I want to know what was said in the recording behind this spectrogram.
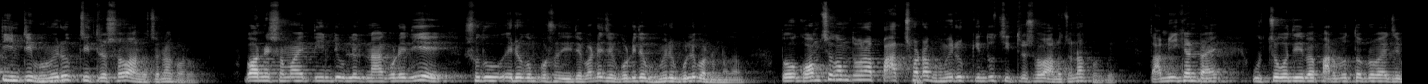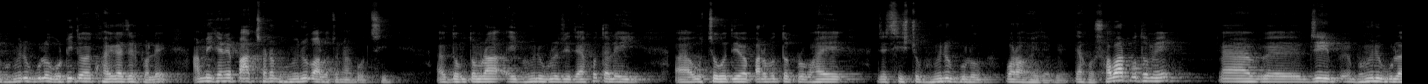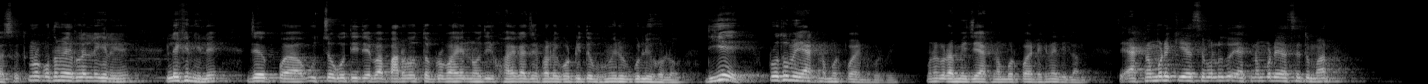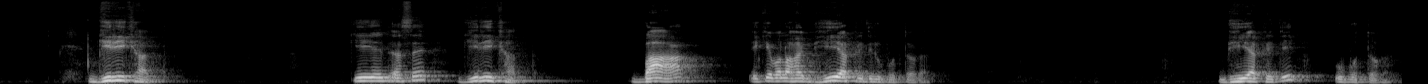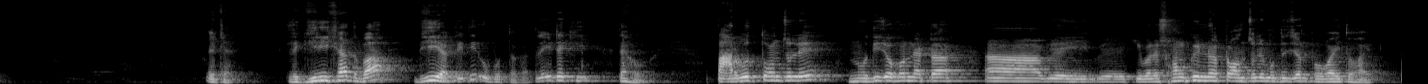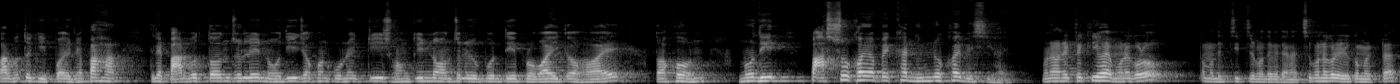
তিনটি ভূমিরূপ চিত্রসহ আলোচনা করো। বা অনেক সময় তিনটি উল্লেখ না করে দিয়ে শুধু এরকম প্রশ্ন দিতে পারে যে গঠিত ভূমিরূপগুলি বর্ণনা দাও। তো কমসে কম তোমরা পাঁচ, ছটা ভূমিরূপ কিন্তু চিত্রসহ আলোচনা করবে। তো আমি এখানটায় উচ্চগতি বা পার্বত্য প্রবাহে যে ভূমিরূপগুলো গঠিত হয় ক্ষয়গাজের ফলে, আমি এখানে পাঁচ, ছটা ভূমিরূপ আলোচনা করছি। একদম তোমরা এই ভূমিরূপগুলো যদি দেখো, তাহলে এই উচ্চগতি বা পার্বত্য প্রবাহে যে সৃষ্ট ভূমিরূপগুলো পড়া হয়ে যাবে। দেখো, সবার প্রথমে যে ভূমিরূপগুলো আছে, তোমরা প্রথমে এগুলো লিখে নিলে লিখে নিলে যে উচ্চ গতিতে বা পার্বত্য প্রবাহের নদীর ক্ষয়কাজের ফলে গঠিত ভূমিরূপগুলি হলো। দিয়ে প্রথমে এক নম্বর পয়েন্ট করবে। মনে করো আমি যে এক নম্বর পয়েন্ট এখানে দিলাম। যে এক নম্বরে কী আছে বলো তো? এক নম্বরে আছে তোমার গিরিখাত। কি আছে? গিরিখাত। বা একে বলা হয় ভি আকৃতির উপত্যকা। ভি আকৃতির উপত্যকা। এটা। তাহলে গিরিখাত বা ভি আকৃতির উপত্যকা। তাহলে এটা কি? দেখো, পার্বত্য অঞ্চলে নদী যখন একটা এই কী বলে, সংকীর্ণ একটা অঞ্চলের মধ্যে যখন প্রবাহিত হয়, পার্বত্য কি? পাহাড়। তাহলে পার্বত্য অঞ্চলে নদী যখন কোনো একটি সংকীর্ণ অঞ্চলের উপর দিয়ে প্রবাহিত হয়, তখন নদীর পার্শ্বক্ষয় অপেক্ষা নিম্নক্ষয় বেশি হয়। মানে অনেকটা কী হয়? মনে করো, তোমাদের চিত্রের মাধ্যমে দেখাচ্ছি। মনে করো এরকম একটা,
